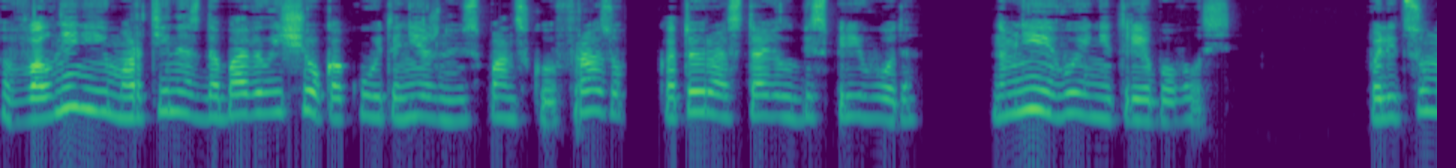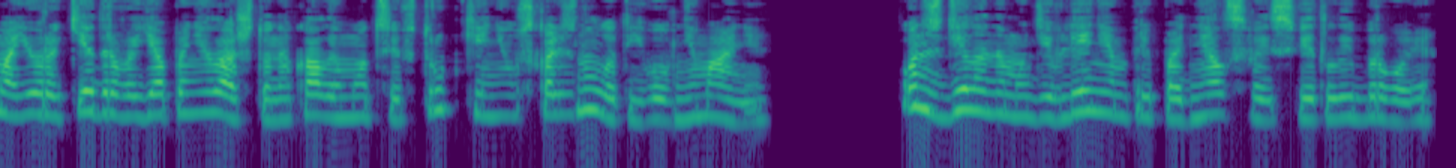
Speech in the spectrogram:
В волнении Мартинес добавил еще какую-то нежную испанскую фразу, которую оставил без перевода но мне его и не требовалось. По лицу майора Кедрова я поняла, что накал эмоций в трубке не ускользнул от его внимания. Он сделанным удивлением приподнял свои светлые брови.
